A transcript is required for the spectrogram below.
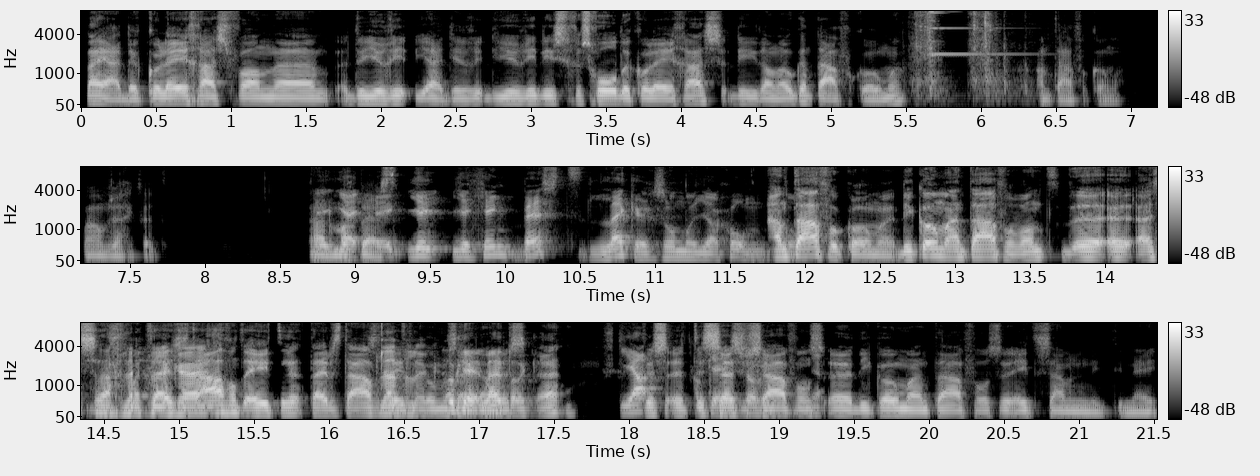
nou ja, de collega's van, de, juri ja, de, de juridisch geschoolde collega's, die dan ook aan tafel komen. Aan tafel komen. Waarom zeg ik dat? Nou, dat mag best. Je, je, ging best lekker zonder jargon. Aan tafel komen. Die komen aan tafel, want de, uh, uh, maar, tijdens het avondeten, tijdens het avondeten komen ze Oké, letterlijk. Dus, ja, dus het is okay, zes uur s avonds, ja. uh, die komen aan tafel, ze eten samen niet diner. Ja,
